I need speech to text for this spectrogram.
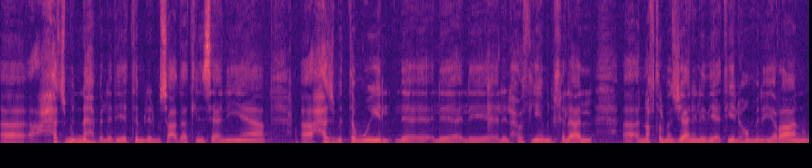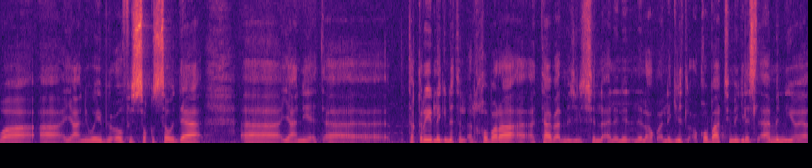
آه، حجم النهب الذي يتم للمساعدات الإنسانية آه، حجم التمويل للحوثيين من خلال آه، النفط المجاني الذي يأتي لهم من إيران ويعني ويبيعوه في السوق السوداء. يعني تقرير لجنة الخبراء التابع لمجلس لجنة العقوبات في مجلس الأمن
